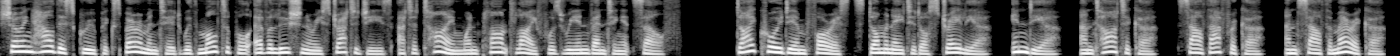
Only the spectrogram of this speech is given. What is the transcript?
showing how this group experimented with multiple evolutionary strategies at a time when plant life was reinventing itself. Dicroidium forests dominated Australia, India, Antarctica, South Africa, and South America,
